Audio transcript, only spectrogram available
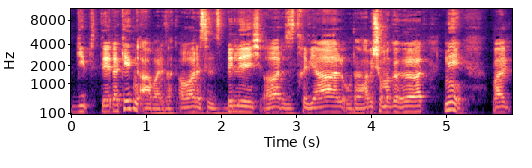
gibt, der dagegen arbeitet, sagt, oh, das ist billig, oh, das ist trivial oder habe ich schon mal gehört. Nee, weil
